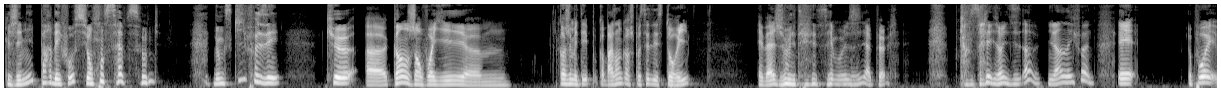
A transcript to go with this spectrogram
que j'ai mis par défaut sur mon Samsung. Donc, ce qui faisait que euh, quand j'envoyais, quand je mettais, par exemple, quand je postais des stories, eh ben, je mettais des emojis Apple. Comme ça, les gens ils disent Ah, il a un iPhone. Et vous pouvez,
